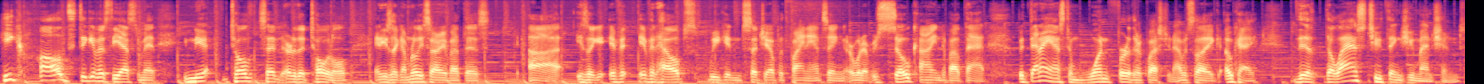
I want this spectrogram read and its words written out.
He called to give us the estimate. He knew, told said or the total, and he's like, "I'm really sorry about this." Uh, he's like, "If it if it helps, we can set you up with financing or whatever." He's so kind about that. But then I asked him one further question. I was like, "Okay, the the last two things you mentioned,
